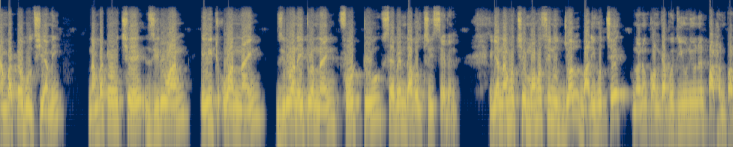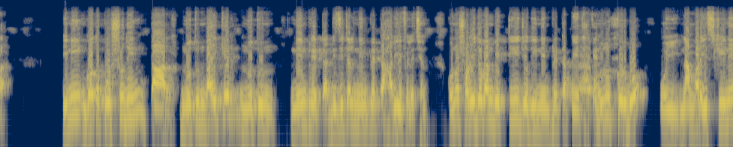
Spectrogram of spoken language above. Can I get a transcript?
নাম্বারটাও বলছি আমি। নাম্বারটা হচ্ছে zero one eight one nine, zero one eight one nine, four two seven double three seven. এনার নাম হচ্ছে মহসিন উজ্জ্বল বাড়ি হচ্ছে নয় নং কনকাপতি ইউনিয়নের পাঠানপাড়া। ইনি গত পরশুদিন তার নতুন বাইকের নতুন নেম প্লেটটা ডিজিটাল নেম প্লেটটা হারিয়ে ফেলেছেন। কোন সহৃদবান ব্যক্তি যদি নেম প্লেটটা পেয়ে থাকে অনুরোধ করব ওই নাম্বার স্ক্রিনে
